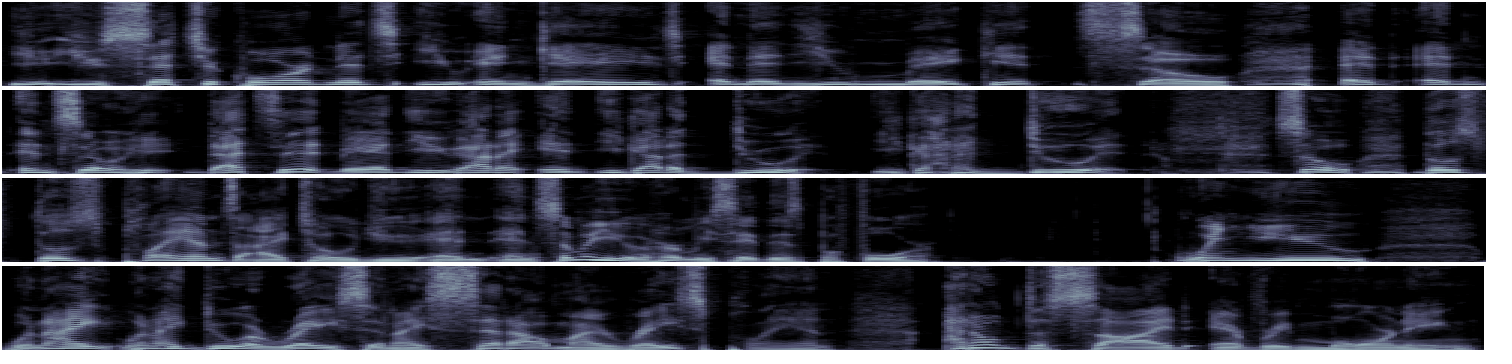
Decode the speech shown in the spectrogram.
you you set your coordinates, you engage, and then you make it so. And and and so he, that's it, man. You gotta you gotta do it. You gotta do it. So those those plans I told you, and and some of you have heard me say this before when you when i when i do a race and i set out my race plan i don't decide every morning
